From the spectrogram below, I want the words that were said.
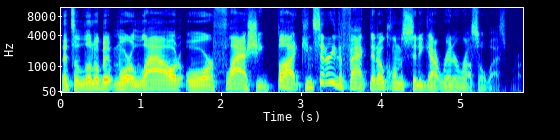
that's a little bit more loud or flashy. But considering the fact that Oklahoma City got rid of Russell Westbrook,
